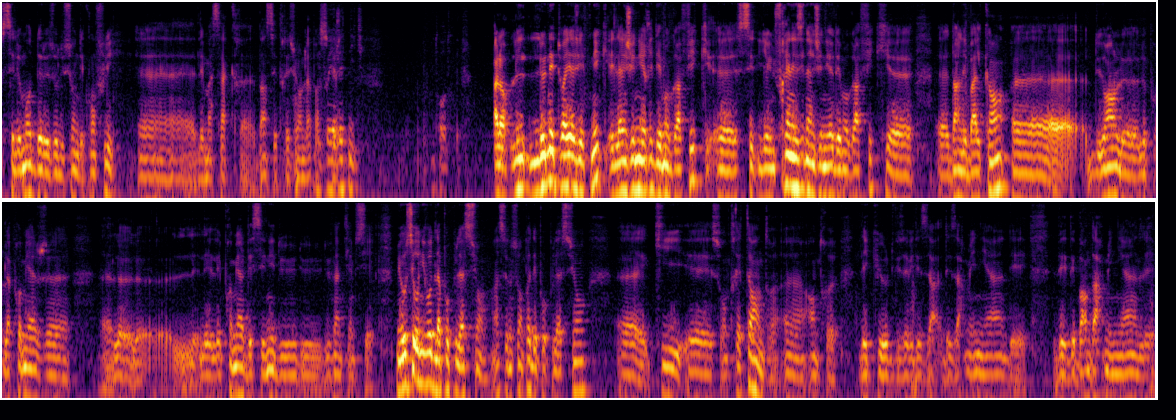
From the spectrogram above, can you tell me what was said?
c'est le mode de résolution des conflits. Euh, les massacres dans cette région-là. Le nettoyage ethnique, entre autres. Alors, le, nettoyage ethnique et l'ingénierie démographique, euh, il y a une frénésie d'ingénierie démographique euh, dans les Balkans durant le, la première, les, premières décennies du XXe siècle. Mais aussi au niveau de la population. Hein, ce ne sont pas des populations euh, qui euh, sont très tendres euh, entre les Kurdes vis-à-vis des, Arméniens, des, des, bandes arméniens, les,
